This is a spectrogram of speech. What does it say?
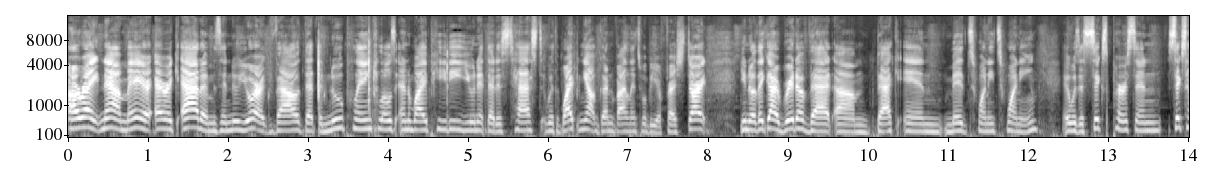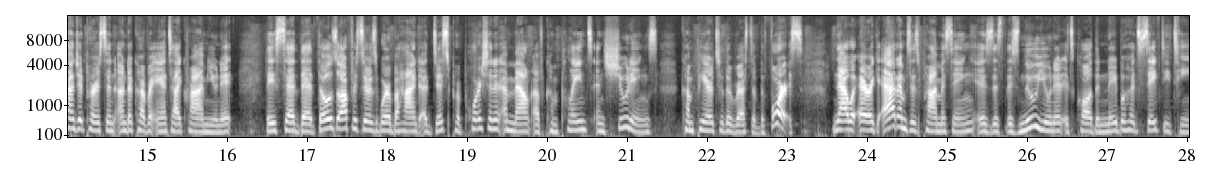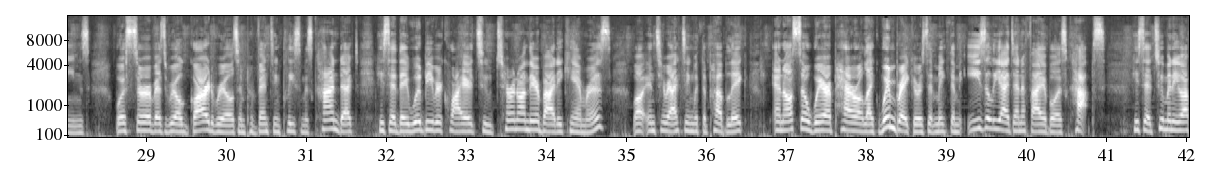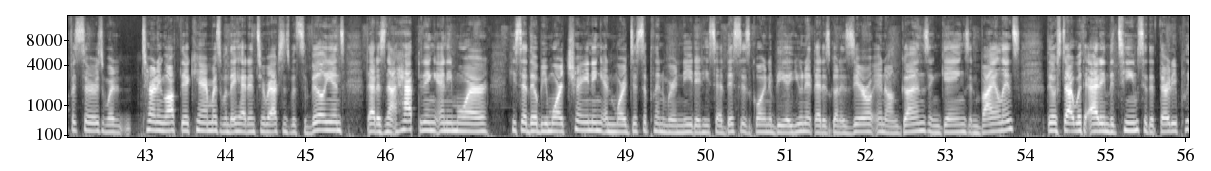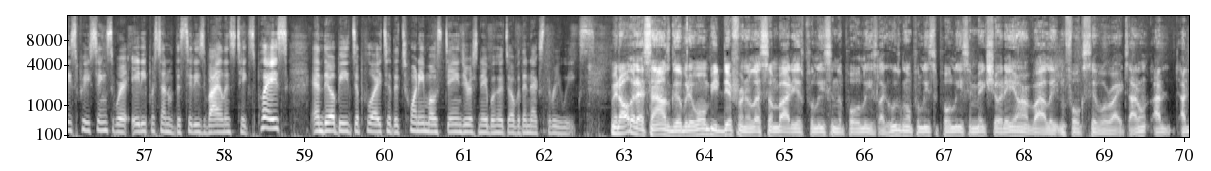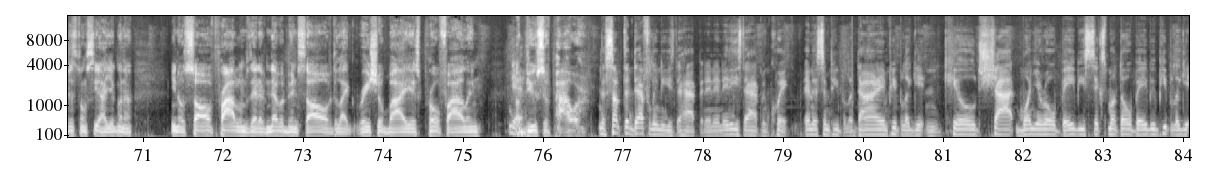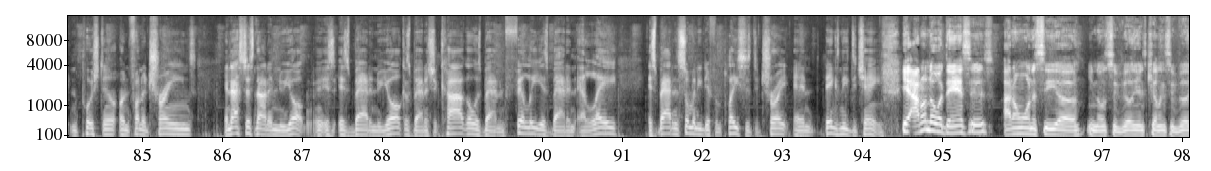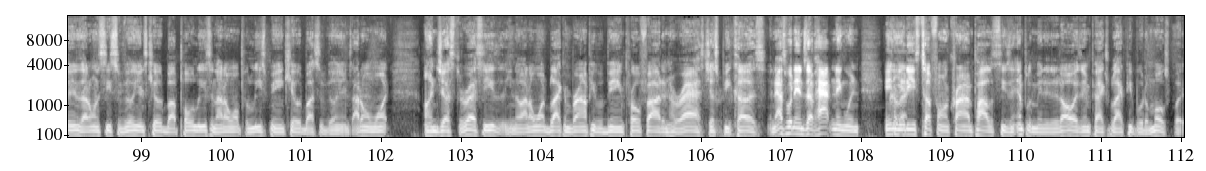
All right, now Mayor Eric Adams in New York vowed that the new plainclothes NYPD unit that is tasked with wiping out gun violence will be a fresh start. You know, they got rid of that um, back in mid 2020. It was a six person, 600 person undercover anti crime unit. They said that those officers were behind a disproportionate amount of complaints and shootings compared to the rest of the force. Now, what Eric Adams is promising is this this new unit. It's called the Neighborhood Safety Teams. Will serve as real guardrails in preventing police misconduct. He said they would be required to turn on their body cameras while interacting with the public, and also wear apparel like windbreakers that make them easily identifiable as cops. He said too many officers were turning off their cameras when they had interactions with civilians. That is not happening anymore. He said there'll be more training and more discipline where needed. He said this is going to be a unit that is going to zero in on guns and gangs and violence. They'll start with adding the teams to the 30 police precincts where 80% of the city's violence takes place, and they'll be deployed to the 20 most dangerous neighborhoods over the next three weeks. I mean, all of that sounds good, but it won't be different unless somebody is policing the police. Like, who's going to police the police and make sure they aren't violating folks' civil rights? I don't. I, I just don't see how you're going to, you know, solve problems that have never been solved, like racial bias, profiling, Yeah. abuse of power. There's something definitely needs to happen, and it needs to happen quick. Innocent people are dying. People are getting killed, shot. One year old baby, six month old baby. People are getting pushed in, in front of trains, and that's just not in New York. It's, it's bad in New York. It's bad in Chicago. It's bad in Philly. It's bad in L.A. It's bad in so many different places, Detroit, and things need to change. Yeah, I don't know what the answer is. I don't want to see, uh, you know, civilians killing civilians. I don't want to see civilians killed by police, and I don't want police being killed by civilians. I don't want unjust arrests either. You know, I don't want black and brown people being profiled and harassed just because. And that's what ends up happening when any of these tough on crime policies are implemented. It always impacts black people the most. But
